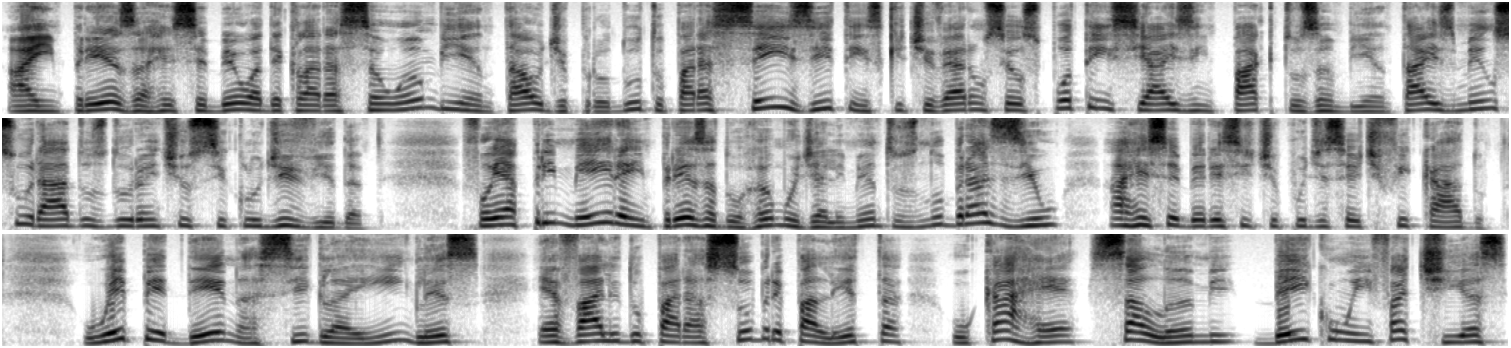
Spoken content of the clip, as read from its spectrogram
A empresa recebeu a declaração ambiental de produto para seis itens que tiveram seus potenciais impactos ambientais mensurados durante o ciclo de vida. Foi a primeira empresa do ramo de alimentos no Brasil a receber esse tipo de certificado. O EPD, na sigla em inglês, é válido para a sobrepaleta, o carré, salame, bacon em fatias,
